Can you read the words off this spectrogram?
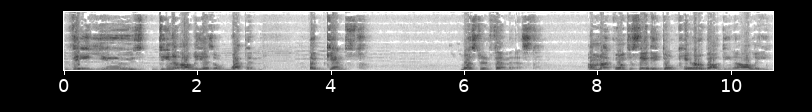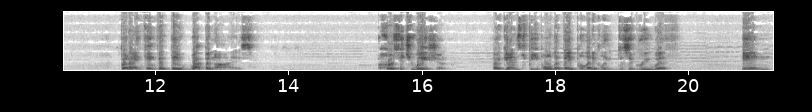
They use Dina Ali as a weapon against Western feminists. I'm not going to say they don't care about Dina Ali, but I think that they weaponize her situation against people that they politically disagree with in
